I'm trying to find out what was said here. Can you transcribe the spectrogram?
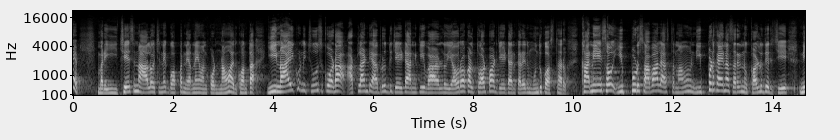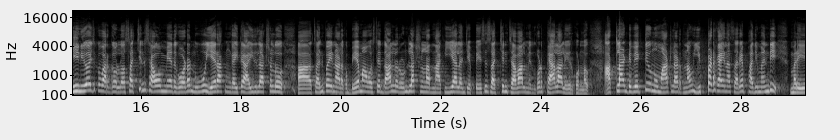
మరి ఈ చేసిన ఆలోచనే గొప్ప నిర్ణయం అనుకుంటున్నాము. అది కొంత ఈ నాయకుడిని చూసి కూడా అట్లాంటి అభివృద్ధి చేయడానికి వాళ్ళు ఎవరో ఒకళ్ళు తోడ్పాటు చేయడానికి అనేది ముందుకు వస్తారు. కనీసం ఇప్పుడు సవాలు వేస్తున్నాము ఇప్పటికైనా సరే నువ్వు కళ్ళు తెరిచి నీ నియోజకవర్గంలో సచిన్ శవం మీద కూడా నువ్వు ఏ రకంగా అయితే ఐదు లక్షలు చనిపోయిన వాళ్ళకి బీమా వస్తే దానిలో రెండు లక్షలన్నర నాకు ఇవ్వాలి చేయాలని చెప్పేసి సచిన్ చవాల మీద కూడా పేలాలు ఏరుకున్నావు. అట్లాంటి వ్యక్తి నువ్వు మాట్లాడుతున్నావు. ఇప్పటికైనా సరే పది మంది మరి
